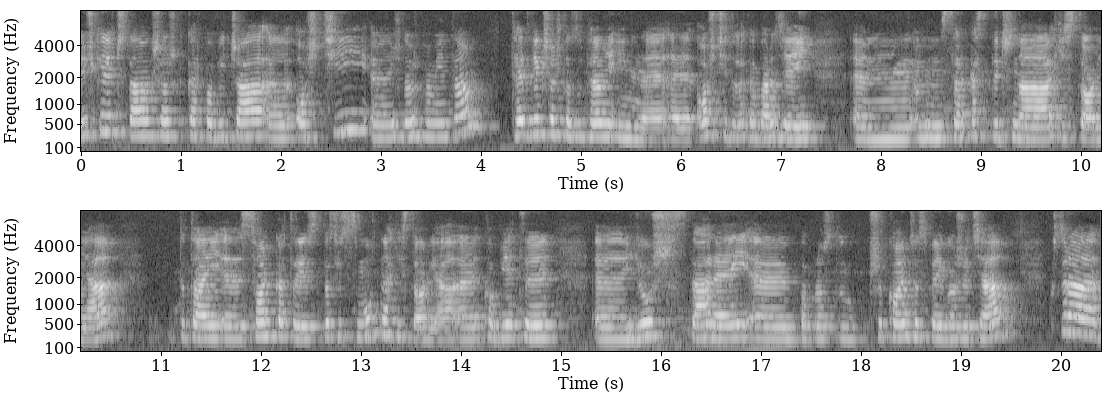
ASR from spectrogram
Już kiedyś czytałam książkę Karpowicza e, Ości, jeśli dobrze pamiętam. Te dwie książki są zupełnie inne. Ości to taka bardziej um, sarkastyczna historia. Tutaj Sońka to jest dosyć smutna historia kobiety, E, już starej, e, po prostu przy końcu swojego życia, która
